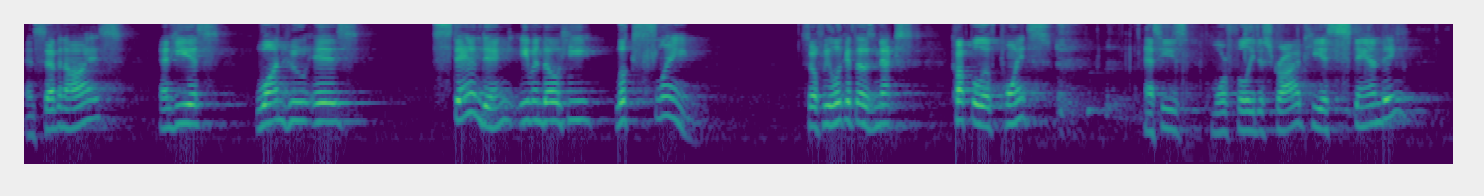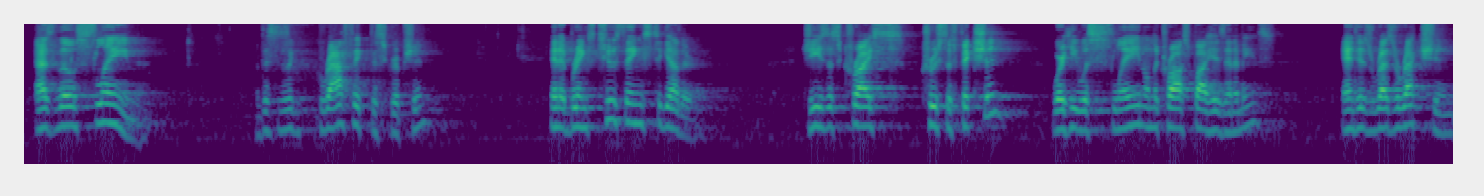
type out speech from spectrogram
and seven eyes, and he is one who is standing even though he looks slain. So if we look at those next couple of points, as he's more fully described, he is standing as though slain. This is a graphic description, and it brings two things together Jesus Christ's crucifixion, where he was slain on the cross by his enemies, and his resurrection,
